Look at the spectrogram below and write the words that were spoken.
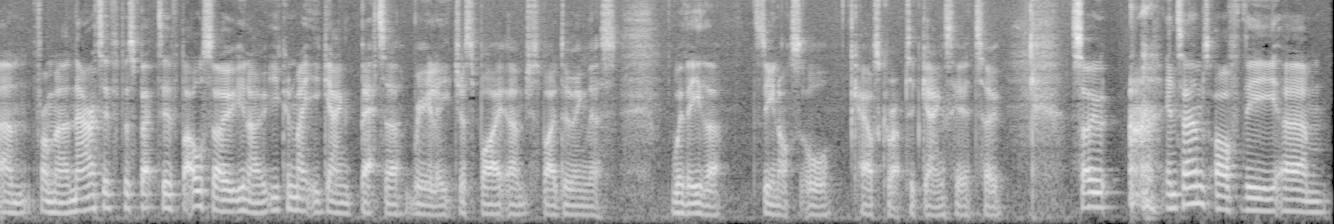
um, from a narrative perspective. But also, you know, you can make your gang better really just by um, just by doing this with either Xenos or Chaos Corrupted gangs here too. So, in terms of the um,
